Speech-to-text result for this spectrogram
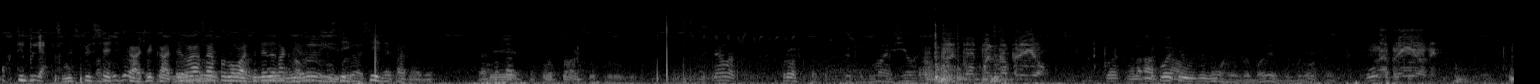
Ух ти, блядь. Не спіши, чекай, чекай. Ти зараз себе планувати, ти не так робиш. Стій, стій, не так робиш. Ти отак от. Просто. Ти піднімаєш його. Тополь на прийом. А потім вже... На прийомі. У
